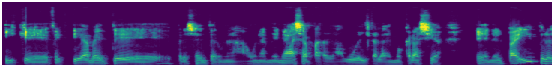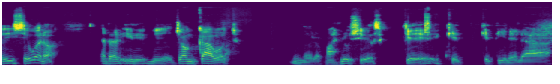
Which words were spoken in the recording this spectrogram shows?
y que efectivamente presentan una, amenaza para la vuelta a la democracia en el país, pero dice, bueno, John Cabot, uno de los más lúcidos que, tiene la,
